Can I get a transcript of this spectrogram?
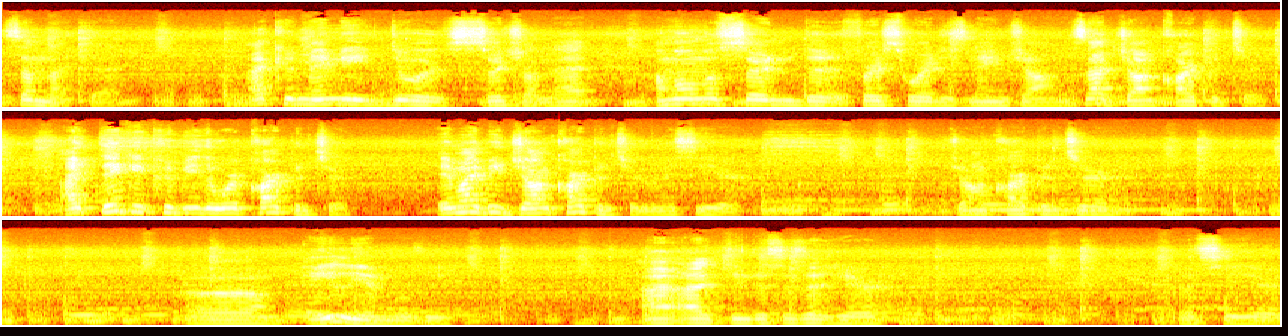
something like that. I could maybe do a search on that. I'm almost certain the first word is named John. It's not John Carpenter. I think it could be the word Carpenter. It might be John Carpenter. Let me see here. John Carpenter um, Alien movie. I, I think this is it here. Let's see here.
